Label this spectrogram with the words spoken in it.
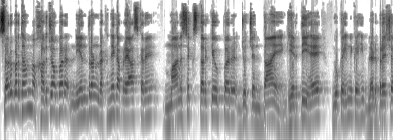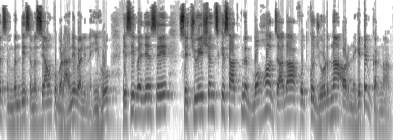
सर्वप्रथम खर्चों पर नियंत्रण रखने का प्रयास करें। मानसिक स्तर के ऊपर जो चिंताएँ घेरती है, वो कहीं ना कहीं ब्लड प्रेशर संबंधी समस्याओं को बढ़ाने वाली नहीं हो। इसी वजह से सिचुएशंस के साथ में बहुत ज़्यादा खुद को जोड़ना और नेगेटिव करना,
